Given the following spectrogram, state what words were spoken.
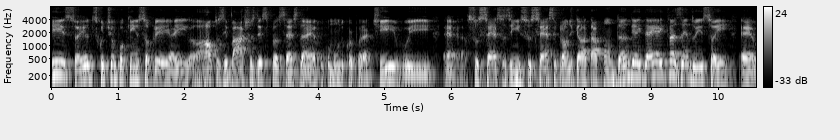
Isso, aí eu discuti um pouquinho sobre aí, altos e baixos desse processo da Apple com o mundo corporativo e é, sucessos e insucesso e para onde que ela está apontando. E a ideia é ir trazendo isso aí, é,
